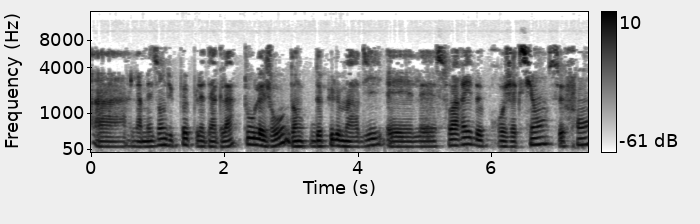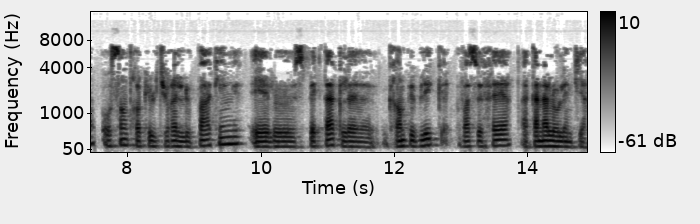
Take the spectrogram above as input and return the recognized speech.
à la Maison du Peuple d'Agla tous les jours, donc depuis le mardi, et les soirées de projection se font au Centre culturel Le Parking et le spectacle grand public va se faire à Canal Olympia.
